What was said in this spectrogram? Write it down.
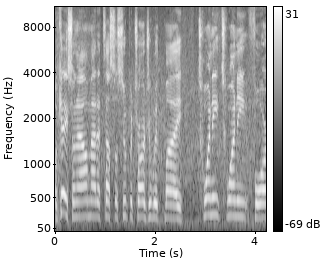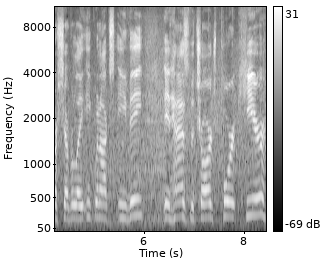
Okay, so now I'm at a Tesla supercharger with my 2024 Chevrolet Equinox EV. It has the charge port here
